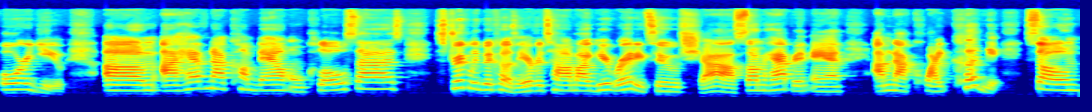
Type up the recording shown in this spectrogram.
for you. Um, I have not come down on clothes size strictly because every time I get ready to, child, something happen and I'm not quite cutting it. So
